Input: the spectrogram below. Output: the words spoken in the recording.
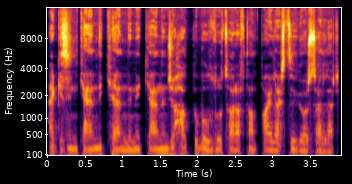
herkesin kendi kendini kendince haklı bulduğu taraftan paylaştığı görseller.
